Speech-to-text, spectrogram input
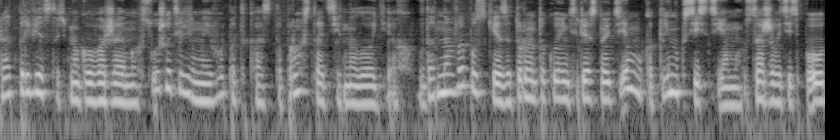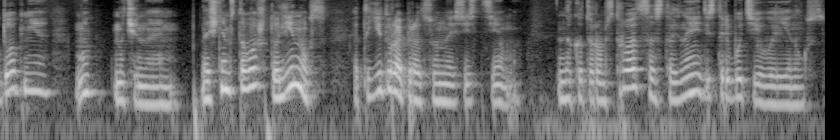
Рад приветствовать многоуважаемых слушателей моего подкаста «Просто о технологиях». В данном выпуске я затрону такую интересную тему, как Linux-система. Усаживайтесь поудобнее, мы начинаем. Начнем с того, что Linux — это ядро операционной системы, на котором строятся остальные дистрибутивы Linux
